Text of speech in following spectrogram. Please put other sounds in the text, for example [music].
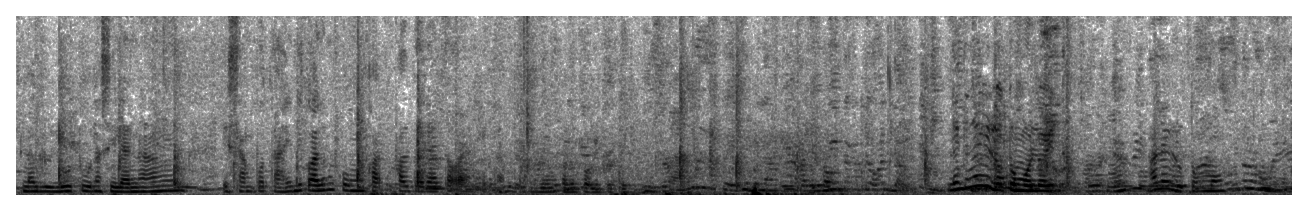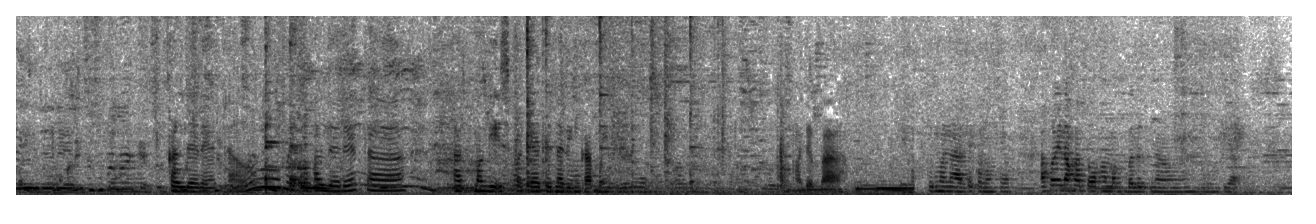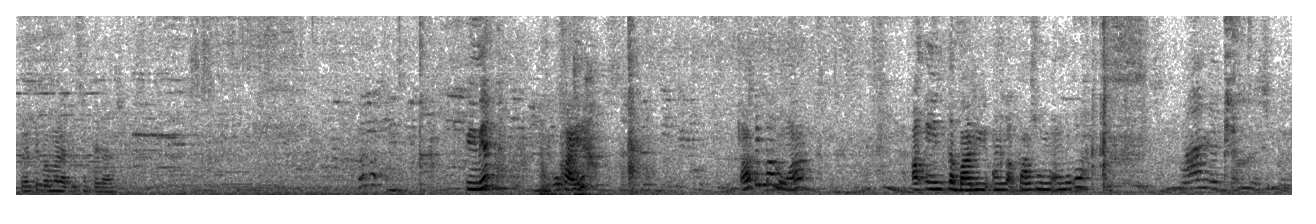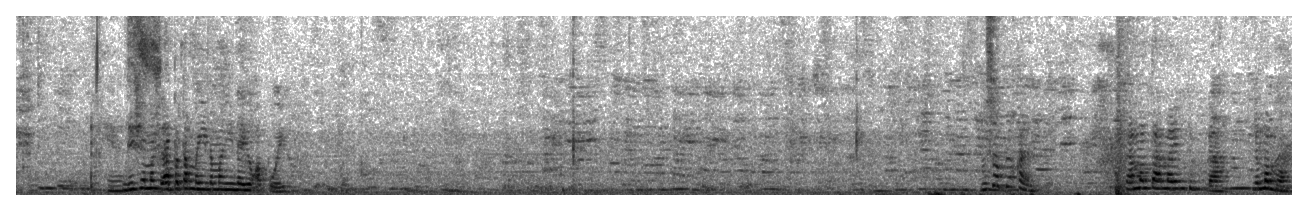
nagluluto na sila ng isang potahe. Hindi ko alam kung ka- kaldereta or Lagi na yung luto mo, Lloyd. Ano yung luto mo? Kaldereta. Oh, may kaldereta. At mag spaghetti na rin kami. O, diba? Tingnan natin kung masarap. Ako yung nakatoka magbalot ng lumpia. Pwede ba natin isang piraso? Init? Hindi ko kaya. Ah, tingnan mo nga. Ang init na bali, ang paso yung ano ko. Hindi siya mas apat ang mahina mahina yung apoy. Masarap lang kayo. Tamang-tama yung timpla. Naman mo.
